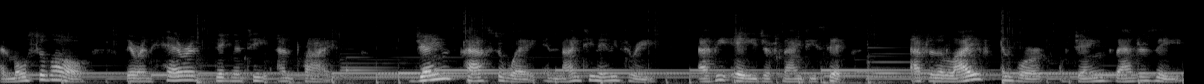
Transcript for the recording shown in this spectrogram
and most of all, their inherent dignity and pride. James passed away in 1983 at the age of 96. After the life and work of James Van Der Zee,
